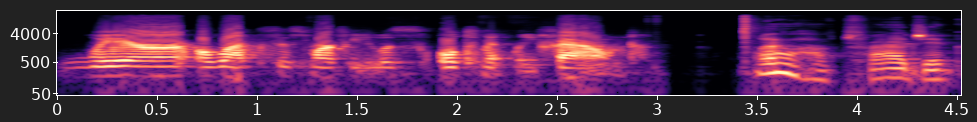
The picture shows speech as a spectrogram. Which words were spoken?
where Alexis Murphy was ultimately found. Oh, how tragic.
